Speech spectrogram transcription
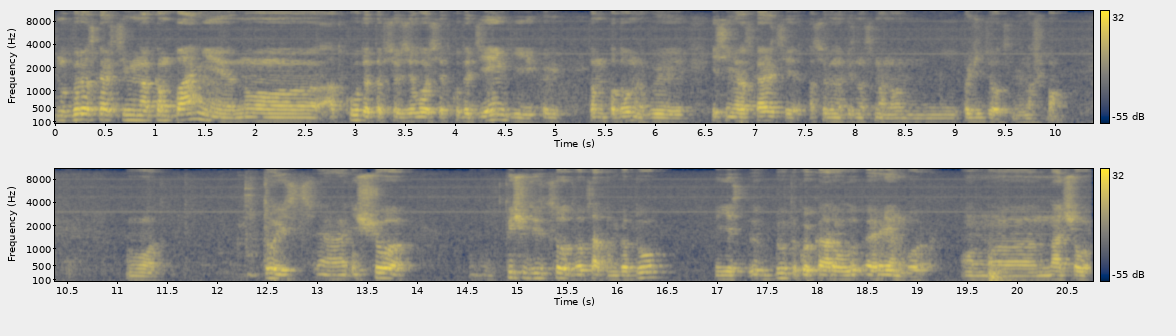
ну, вы расскажете именно о компании, но откуда это все взялось, откуда деньги и тому подобное, вы, если не расскажете, особенно бизнесмен, он не поведется ни на что. Вот. То есть э, еще в 1920 году есть, был такой Карл Ренворк. Он э, начал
